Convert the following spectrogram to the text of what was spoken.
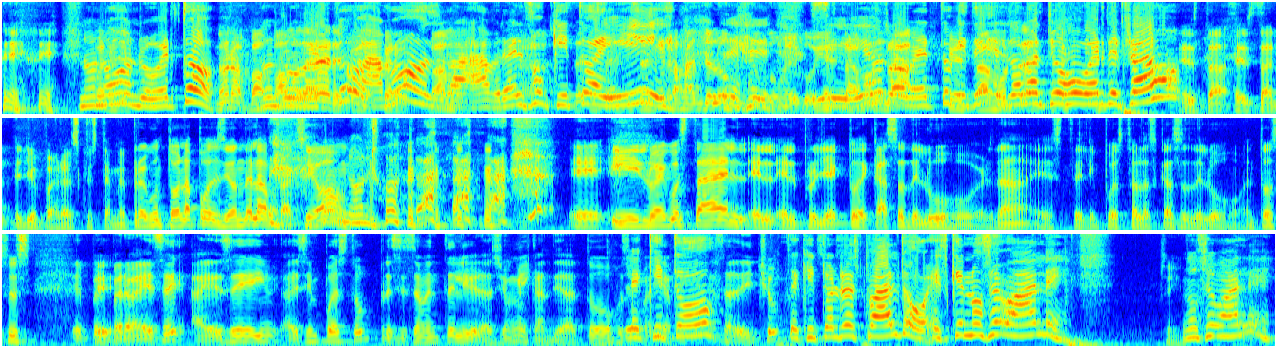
no, no, don Roberto. No, no, vamos a ver. vamos, habrá el foquito ahí. trabajando junto con el gobierno. Sí, don Roberto, que tiene el anteojo verde trabajo. Está, están, yo, pero es que usted me preguntó la posición de la fracción. no, no. eh, y luego está el, el, el, proyecto de casas de lujo, ¿verdad? Este, el impuesto a las casas de lujo. Entonces... Eh, pero a ese ese, ese impuesto, precisamente Liberación, el candidato José le quitó, ha dicho. Se quitó el respaldo, es que no se vale. No se vale.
